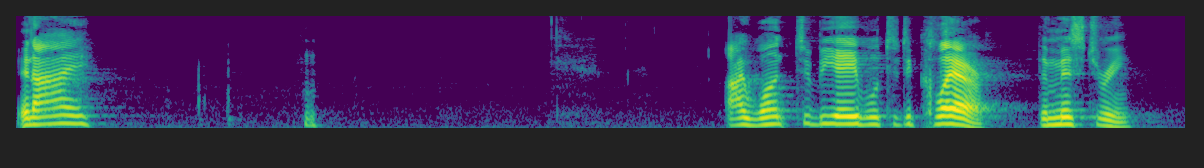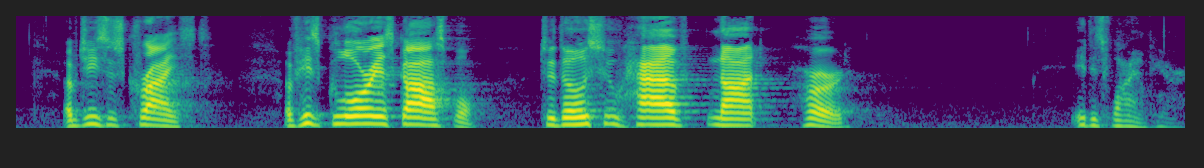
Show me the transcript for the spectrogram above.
And I I want to be able to declare the mystery of Jesus Christ, of his glorious gospel to those who have not heard. It is why I'm here.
